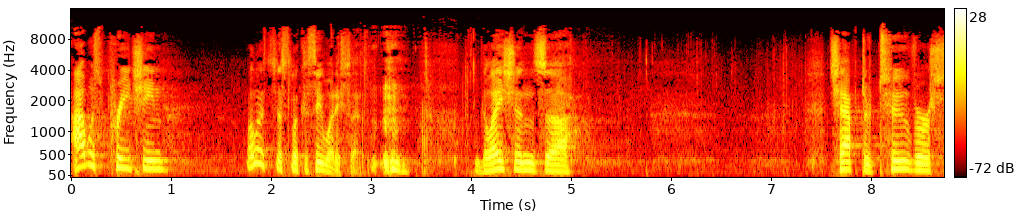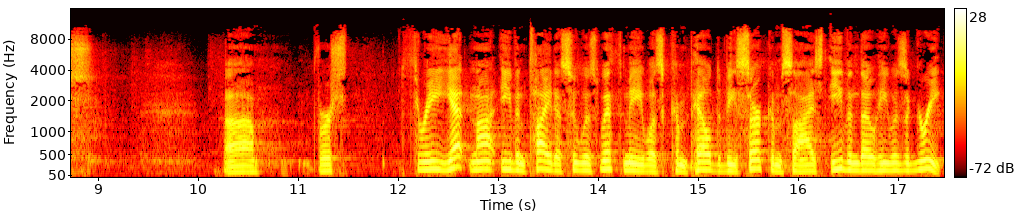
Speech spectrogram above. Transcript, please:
I was preaching. Well, let's just look and see what he says. Galatians uh, chapter 2, verse, uh, verse 3 Yet not even Titus, who was with me, was compelled to be circumcised, even though he was a Greek.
